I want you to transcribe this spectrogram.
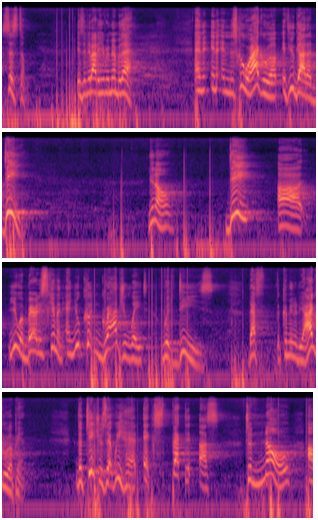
system. Is anybody here remember that? And in, in the school where I grew up, if you got a D, you know, D, uh, you were barely skimming, and you couldn't graduate with D's. That's the community I grew up in. The teachers that we had expected us to know a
